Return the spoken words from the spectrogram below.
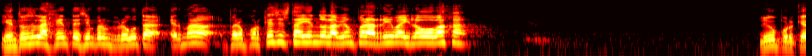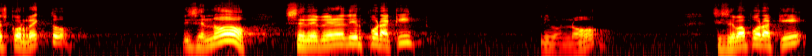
Y entonces la gente siempre me pregunta, hermano, ¿pero por qué se está yendo el avión para arriba y luego baja? Le digo, porque es correcto. Dice, no, se debería de ir por aquí. Le digo, no. Si se va por aquí,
